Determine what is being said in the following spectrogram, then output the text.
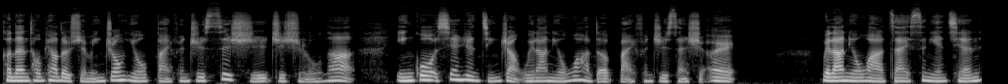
可能投票的选民中有百分之四十支持卢娜，赢过现任警长维拉纽瓦的百分之三十二。维拉纽瓦在四年前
